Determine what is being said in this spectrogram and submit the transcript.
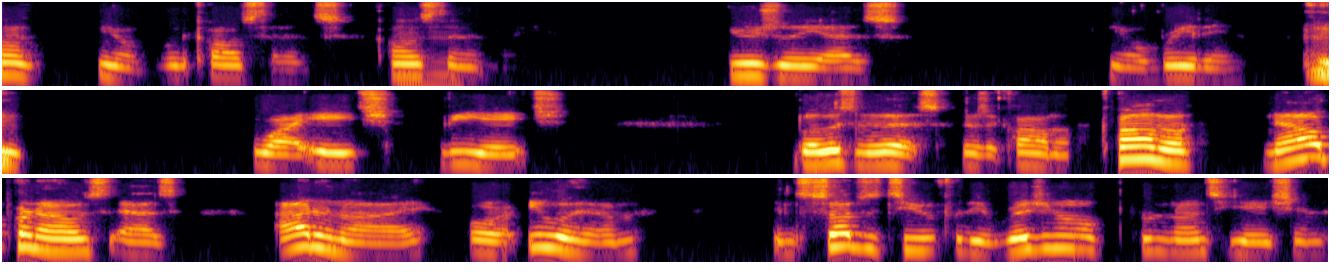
con, you know, with consonants, mm-hmm. constantly, usually as, you know, breathing. YH, VH. But listen to this there's a comma. Comma, now pronounced as Adonai or Elohim, and substitute for the original pronunciation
